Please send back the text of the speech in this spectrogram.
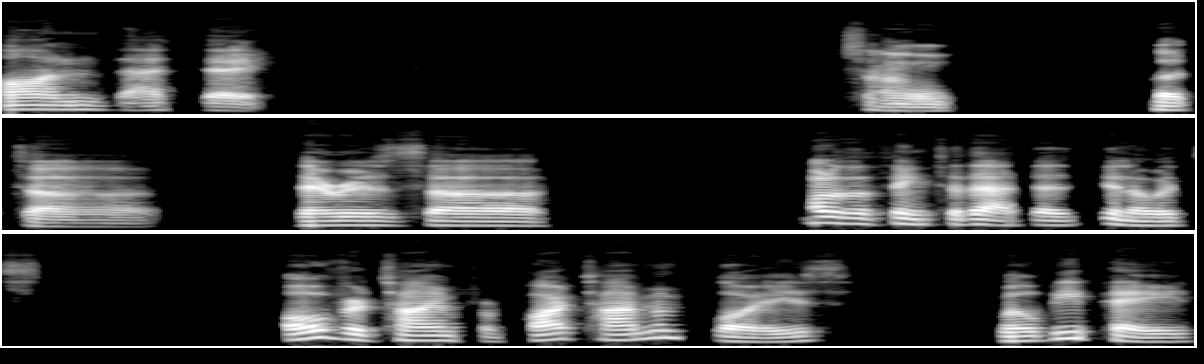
on that day. So, but uh, there is uh, one other thing to that that you know it's overtime for part-time employees will be paid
